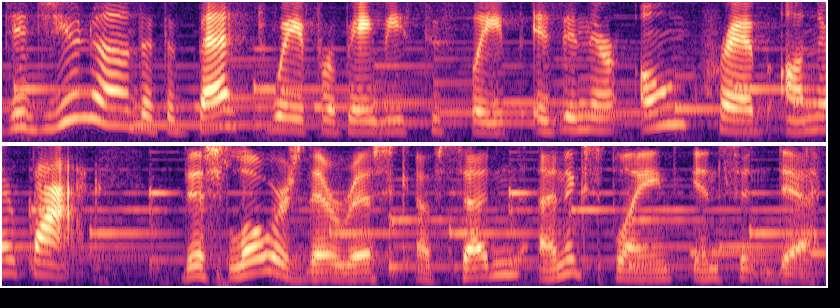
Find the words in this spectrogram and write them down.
Did you know that the best way for babies to sleep is in their own crib on their backs? This lowers their risk of sudden, unexplained infant death,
